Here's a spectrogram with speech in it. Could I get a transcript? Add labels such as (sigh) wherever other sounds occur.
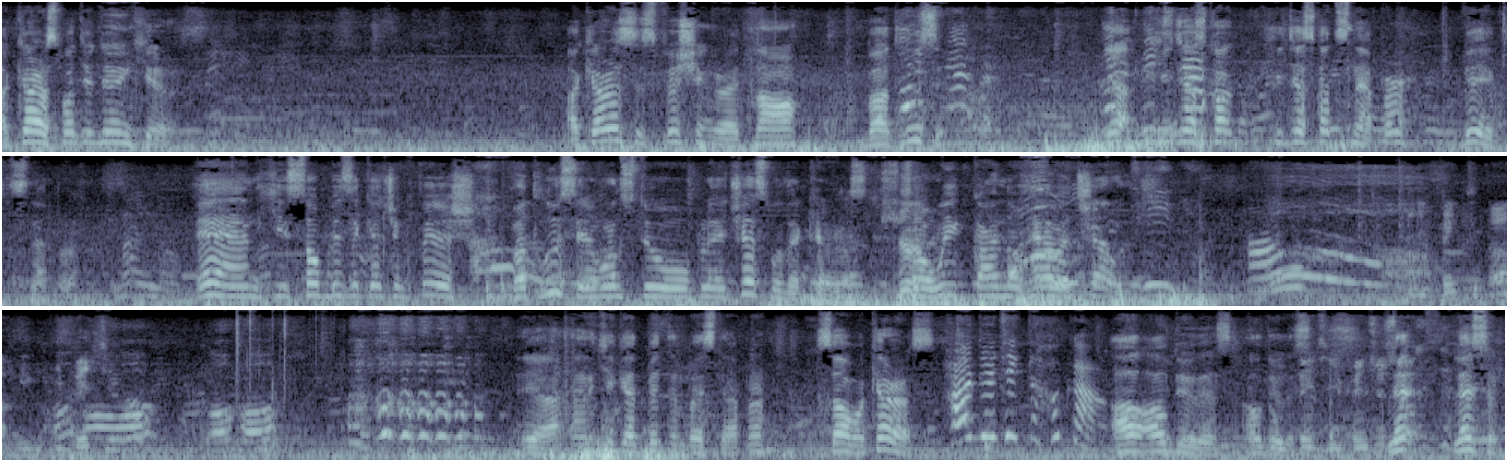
Akeras, what are you doing here? Akeras is fishing right now, but Lucy, yeah, he just caught he just caught snapper, big snapper, and he's so busy catching fish. But Lucy wants to play chess with Akeras, Sure. so we kind of have a challenge. How? Did you think? Oh, he, he bit you? Uh-huh. Uh-huh. (laughs) Yeah, and he got bitten by snapper. So Akeras, How do you take the hook out? I'll I'll do this. I'll do this. Pinch, you pinch Li- yourself? listen,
